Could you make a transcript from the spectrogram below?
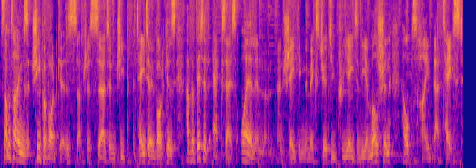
Sometimes cheaper vodkas, such as certain cheap potato vodkas, have a bit of excess oil in them, and shaking the mixture to create the emulsion helps hide that taste.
